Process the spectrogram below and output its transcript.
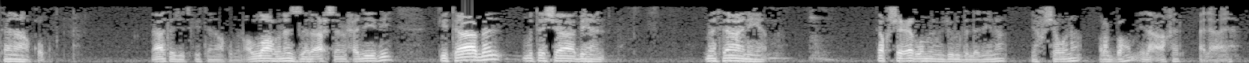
تناقض. لا تجد فيه تناقض. الله نزل أحسن الحديث كتابا متشابها مثانية. تقشعر من جلود الذين يخشون ربهم إلى آخر الآية.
